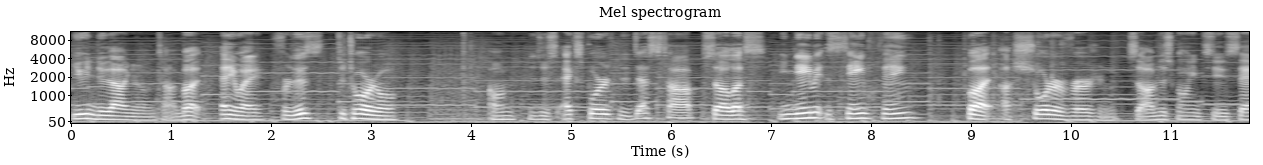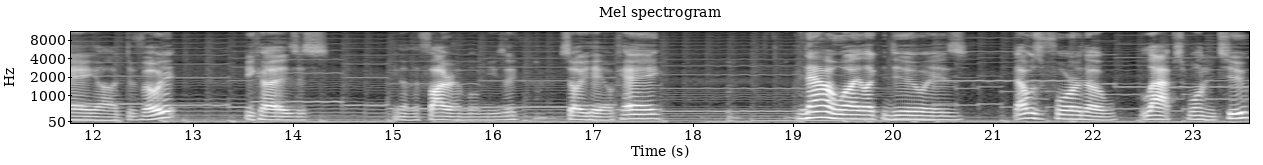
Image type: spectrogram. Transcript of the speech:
You can do that on your own time. But anyway, for this tutorial, I want to just export to the desktop. So let's you name it the same thing, but a shorter version. So I'm just going to say uh, devoted because it's you know the Fire Emblem music. So you hit OK. Now what I like to do is that was for the laps 1 and 2.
